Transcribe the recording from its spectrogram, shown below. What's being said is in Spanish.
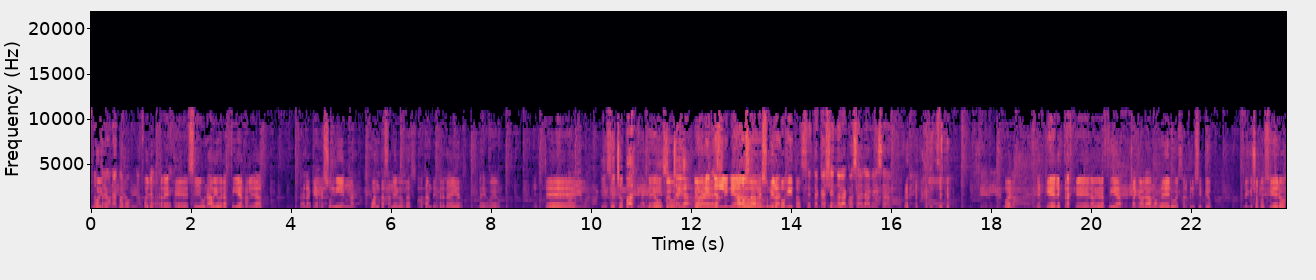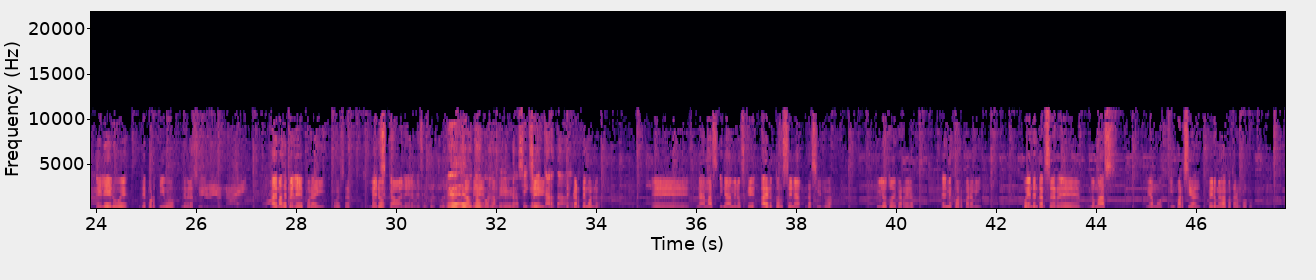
nos Hoy- trae una columna. Hoy les traje, sí, una biografía en realidad, a la que resumí en unas cuantas anécdotas bastante entretenidas. Veo, veo. Este, 18 páginas. Veo, veo un, veo un interlineado. Vamos a resumir grande. un poquito. Se está cayendo la cosa de la mesa. Bueno, es que les traje la biografía, ya que hablábamos de héroes al principio, del que yo considero el héroe deportivo de Brasil. Además de Pelé por ahí, puede ser. Pero Max Cavalera, el de Sepultura. Debutó también, con un también. pibe, así que Sí, descartado. Descartémoslo. Eh, nada más y nada menos que Ayrton Senna da Silva, piloto de carreras, el mejor para mí. Voy a intentar ser eh, lo más, digamos, imparcial, pero me va a costar un poco.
